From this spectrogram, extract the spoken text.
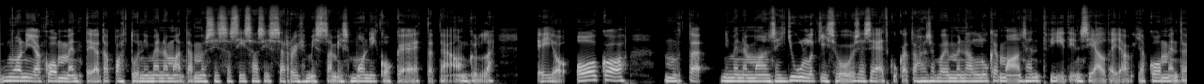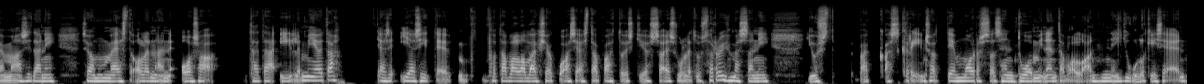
monia kommentteja tapahtuu nimenomaan tämmöisissä sisäisissä ryhmissä, missä moni kokee, että tämä on kyllä ei ole ok, mutta nimenomaan se julkisuus ja se, että kuka tahansa voi mennä lukemaan sen twiitin sieltä ja, ja kommentoimaan sitä, niin se on mun mielestä olennainen osa tätä ilmiötä. Ja, ja sitten tavallaan vaikka joku asiasta tapahtuisikin jossain suljetussa ryhmässä, niin just vaikka screenshottien muodossa sen tuominen tavallaan ne julkiseen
